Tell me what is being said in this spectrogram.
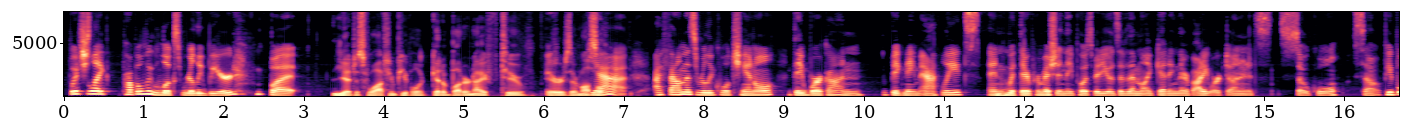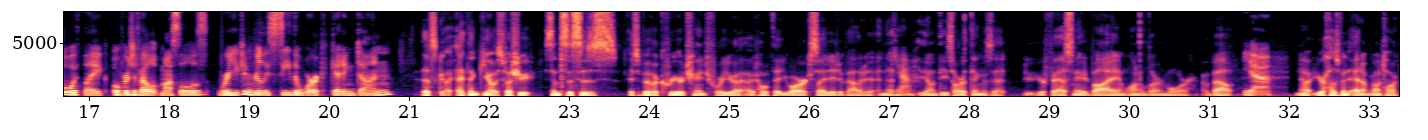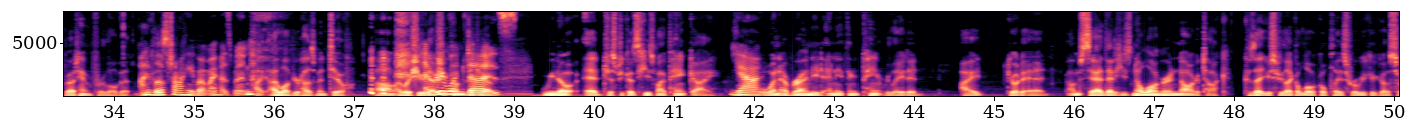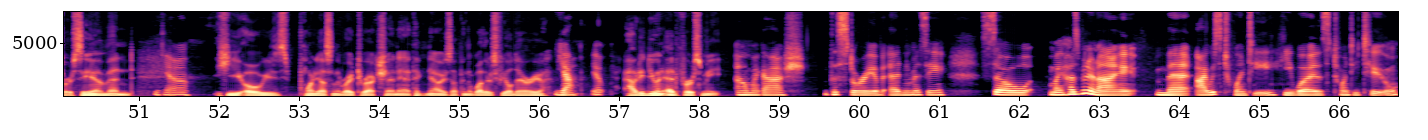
which like probably looks really weird, but Yeah, just watching people get a butter knife to airs their muscle. yeah, I found this really cool channel. They work on big name athletes and with their permission they post videos of them like getting their body work done and it's so cool. So, people with like overdeveloped muscles where you can really see the work getting done. That's good. I think, you know, especially since this is, it's a bit of a career change for you, I- I'd hope that you are excited about it and that, Yeah. you know, these are things that you're fascinated by and want to learn more about. Yeah. Now, your husband, Ed, I'm going to talk about him for a little bit. I love talking about my husband. I, I love your husband too. Um, I wish you would actually come Everyone to the gym. We know Ed just because he's my paint guy. Yeah. Whenever I need anything paint related, I go to Ed. I'm sad that he's no longer in Naugatuck because that used to be like a local place where we could go sort of see him. And Yeah. he always pointed us in the right direction. And I think now he's up in the Wethersfield area. Yeah. Yep. How did you and Ed first meet? Oh my gosh, the story of Ed and Missy. So, my husband and I met, I was 20, he was 22,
